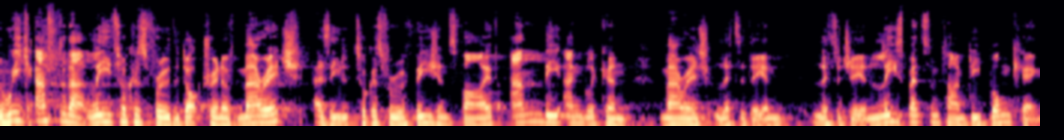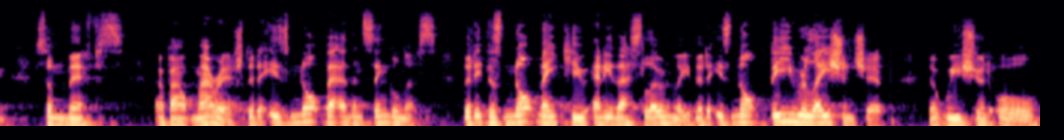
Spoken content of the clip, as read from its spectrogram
The week after that, Lee took us through the doctrine of marriage as he took us through Ephesians 5 and the Anglican marriage liturgy. And, liturgy. and Lee spent some time debunking some myths about marriage that it is not better than singleness, that it does not make you any less lonely, that it is not the relationship that we should all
